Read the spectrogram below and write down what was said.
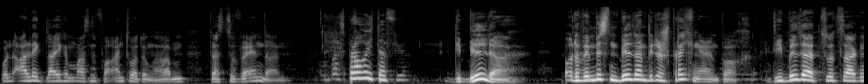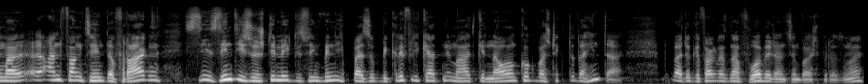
und alle gleichermaßen Verantwortung haben, das zu verändern. Was brauche ich dafür? Die Bilder, Oder wir müssen Bildern widersprechen einfach. Die Bilder sozusagen mal äh, anfangen zu hinterfragen. Sind die so stimmig? Deswegen bin ich bei so Begrifflichkeiten immer halt genau und gucke, was steckt da dahinter. Weil du gefragt hast nach Vorbildern zum Beispiel. Oder so, ne?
